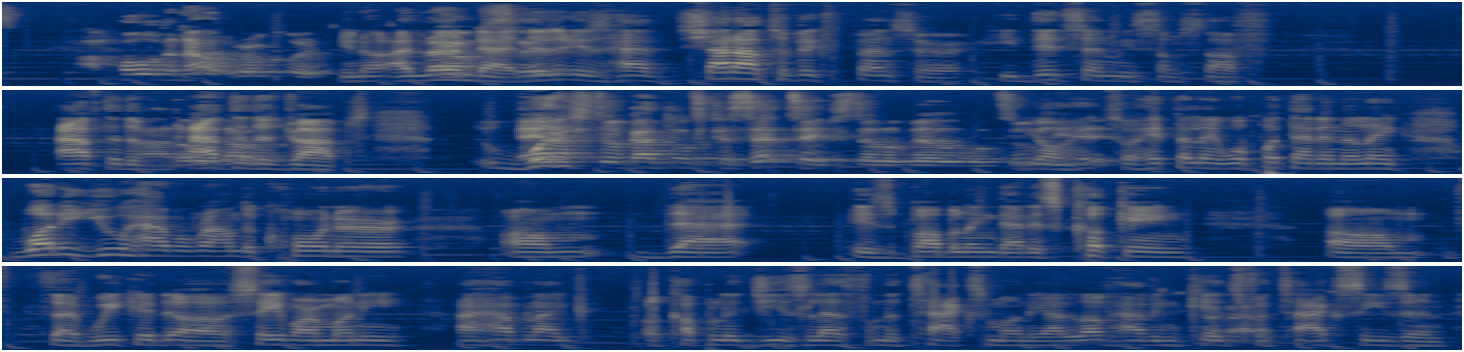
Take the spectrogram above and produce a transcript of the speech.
I'm holding out real quick. You know, I learned you know that. There is had shout out to Vic Spencer. He did send me some stuff after the after the drops. What, and I still got those cassette tapes still available too. Yo, so hit the link. We'll put that in the link. What do you have around the corner? um, that is bubbling, that is cooking. Um, that we could uh, save our money. I have like a couple of G's left from the tax money. I love having kids for tax season.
